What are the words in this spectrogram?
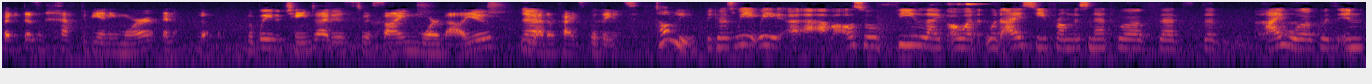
but it doesn't have to be anymore. And the, the way to change that is to assign more value to Yeah. other kinds of cuisines. Totally, because we we I also feel like oh what what I see from this network that that I work within,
